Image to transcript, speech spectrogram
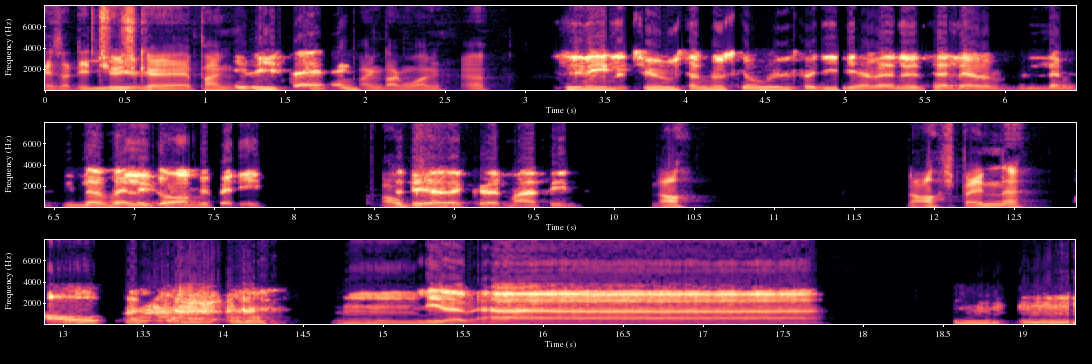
Altså det I- tyske øh, pang. i Rigsdagen, ikke? pang, pang, pang. Ja. siden 21, som nu skal ud, fordi de har været nødt til at lave, lave, lave valget gå om i Berlin. Okay. Så det har kørt meget fint. Nå. Nå, spændende. Og... mm, lige der... Uh,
